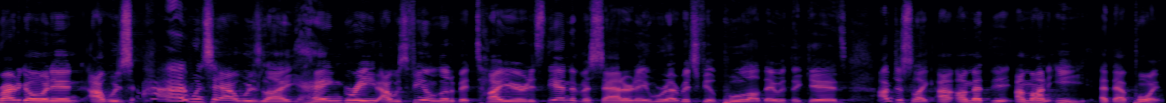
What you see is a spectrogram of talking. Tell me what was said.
prior to going in, I was, I wouldn't say I was like hangry. I was feeling a little bit tired. It's the end of a Saturday. We're at Richfield Pool all day with the kids. I'm just like, I, am at the, I'm on E at that point.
